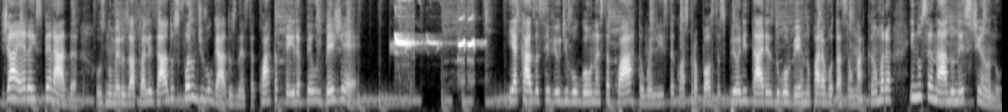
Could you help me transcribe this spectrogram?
já era esperada. Os números atualizados foram divulgados nesta quarta-feira pelo IBGE. E a Casa Civil divulgou nesta quarta uma lista com as propostas prioritárias do governo para votação na Câmara e no Senado neste ano.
